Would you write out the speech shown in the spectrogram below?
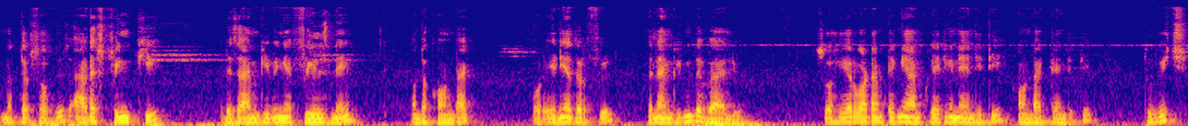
methods of this? Add a string key. That is I am giving a field name on the contact or any other field. Then I am giving the value so here what I'm taking I'm creating an entity contact entity to which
